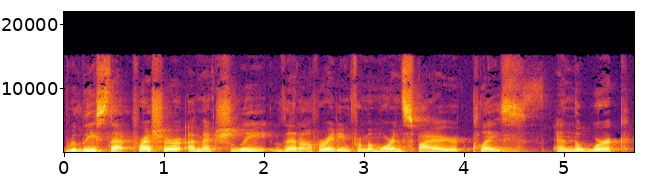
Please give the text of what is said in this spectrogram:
release that pressure, I'm actually then operating from a more inspired place. Nice. And the work,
